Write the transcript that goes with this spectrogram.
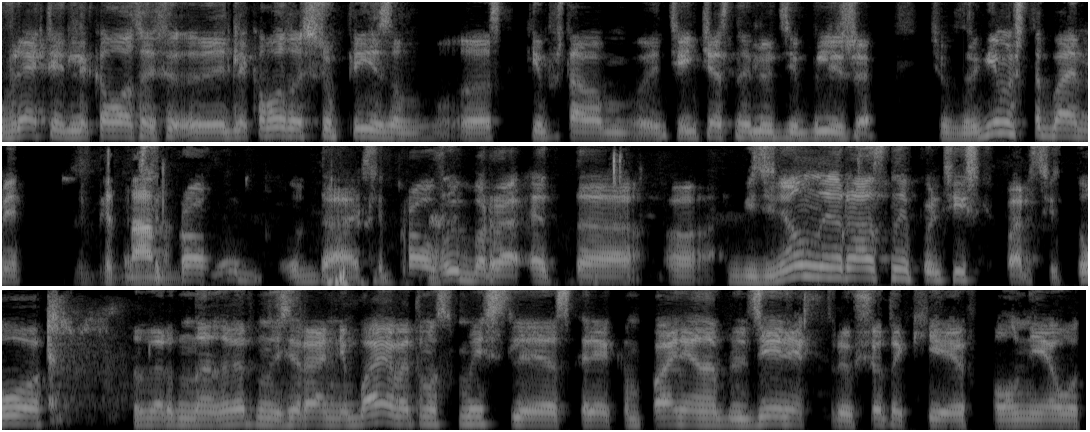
вряд ли для кого-то для кого-то сюрпризом, э, с каким штабом эти честные люди ближе, чем с другими штабами. С если право, да, если право выбора — это а, объединенные разные политические партии, то, наверное, наверное Назирание Бай. В этом смысле скорее компания наблюдения, которая все-таки вполне вот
